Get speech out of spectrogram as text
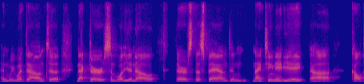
And we went down to Nectar's and what do you know? There's this band in nineteen eighty-eight uh called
